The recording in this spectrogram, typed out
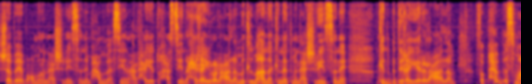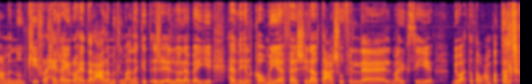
شباب عمرهم 20 سنة محمسين على الحياة وحاسين رح يغيروا العالم مثل ما أنا كنت من 20 سنة كنت بدي غير العالم. فبحب أسمع منهم كيف رح يغيروا هذا العالم. مثل ما أنا كنت أجي أقول له لبيي هذه القومية فاشلة وتعال شوف الماركسية. بوقتها طبعا بطلت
